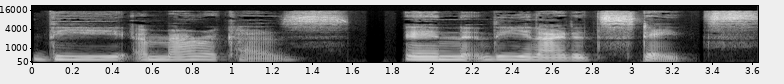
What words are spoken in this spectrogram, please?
The Americas. In the United States,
